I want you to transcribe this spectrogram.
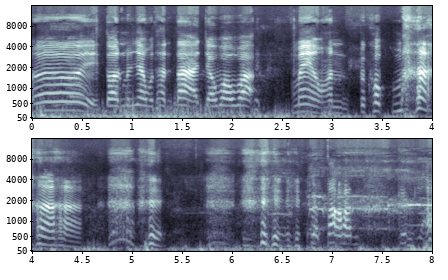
เอ้ย ตอนมันยังบ่ทันตายเจ้าว่าว่า แมวหันไปคบมาตอนกินแล้ว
